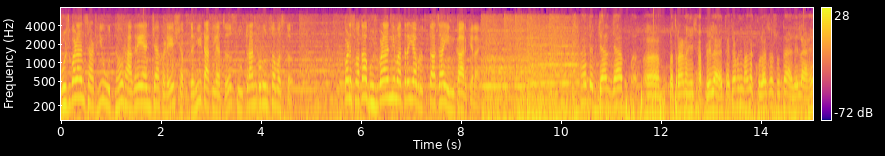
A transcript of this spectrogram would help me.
भुजबळांसाठी उद्धव ठाकरे यांच्याकडे शब्दही टाकल्याचं सूत्रांकडून समजतं. पण स्वतः भुजबळांनी मात्र या वृत्ताचा इन्कार केलाय. हा तर ज्या ज्या पत्रानं हे छापलेलं आहे त्याच्यामध्ये माझा खुलासा सुद्धा आलेला आहे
